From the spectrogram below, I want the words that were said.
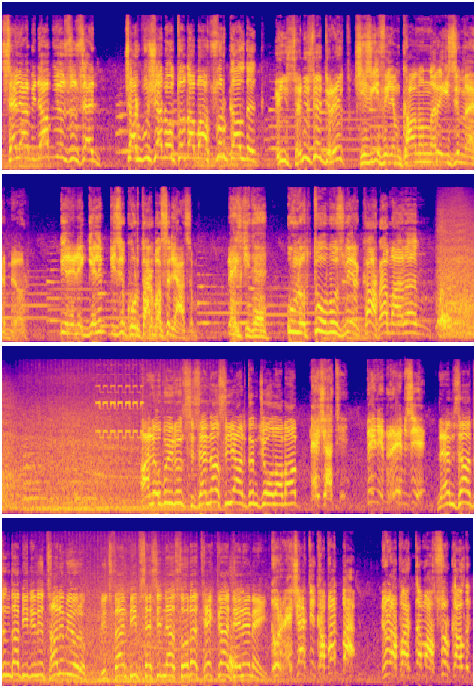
Selami ne yapıyorsun sen? Çarpışan otoda mahsur kaldık. İnsenize direkt. Çizgi film kanunları izin vermiyor. Birinin gelip bizi kurtarması lazım. Belki de unuttuğumuz bir kahramanın... Alo buyurun size nasıl yardımcı olamam? Necati, benim Remzi. Remzi adında birini tanımıyorum. Lütfen bip sesinden sonra tekrar denemeyin. Dur Necati kapatma. Luna Park'ta mahsur kaldık.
